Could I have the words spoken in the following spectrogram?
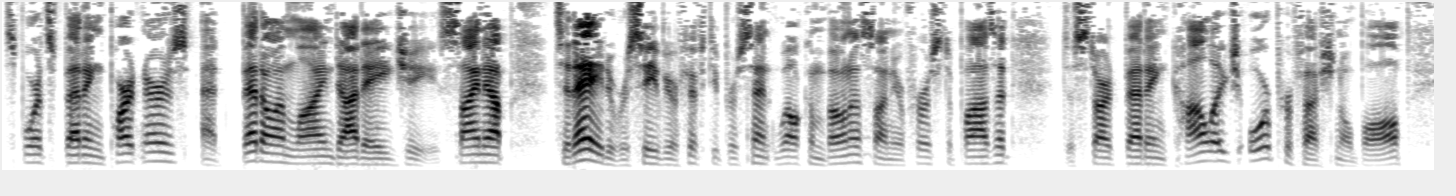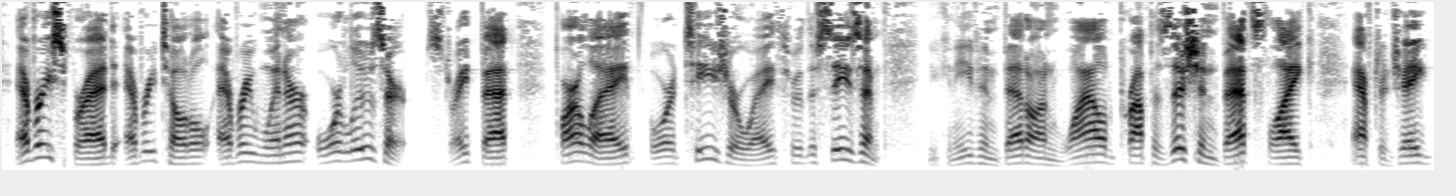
sports betting partners at betonline.ag. Sign up today to receive your 50% welcome bonus on your first deposit to start betting college or professional ball. Every spread, every total, every winner or loser. Straight bet, parlay, or tease your way through the season. You can even bet on wild proposition bets like after Jay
